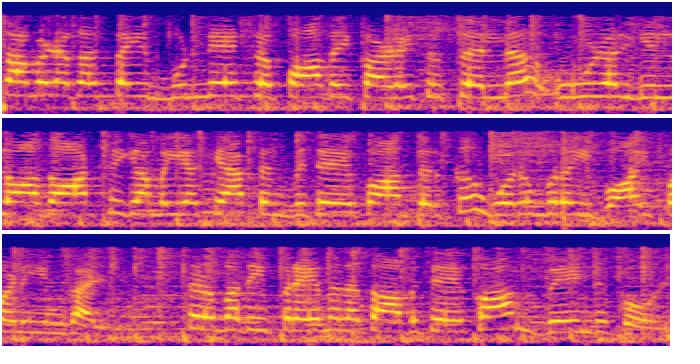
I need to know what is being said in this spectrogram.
தமிழகத்தை முன்னேற்ற பாதைக்கு அழைத்து செல்ல ஊழல் இல்லாத ஆட்சி அமைய கேப்டன் விஜயகாந்திற்கு ஒருமுறை வாய்ப்பளியுங்கள். திருமதி பிரேமலதா விஜயகாந்த் வேண்டுகோள்.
